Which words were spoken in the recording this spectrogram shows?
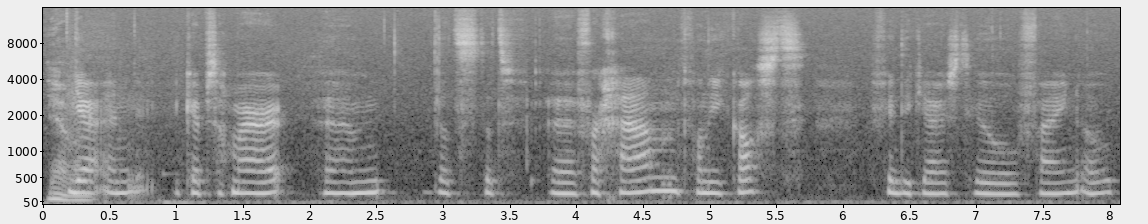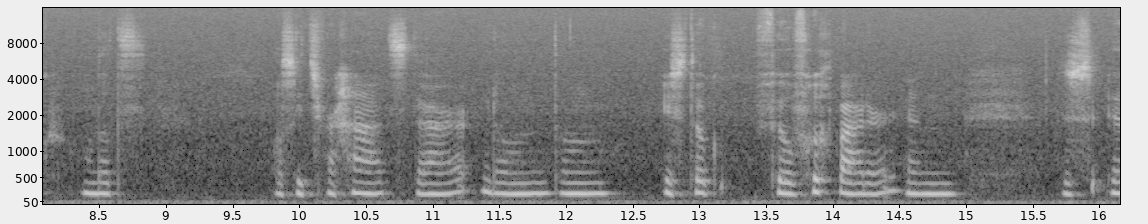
Ja, ja, en ik heb zeg maar ehm, dat, dat eh, vergaan van die kast vind ik juist heel fijn ook. Omdat als iets vergaat, daar, dan, dan is het ook veel vruchtbaarder. En dus eh,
